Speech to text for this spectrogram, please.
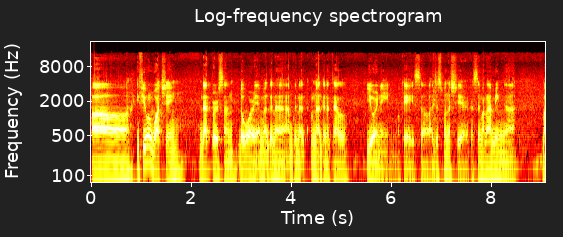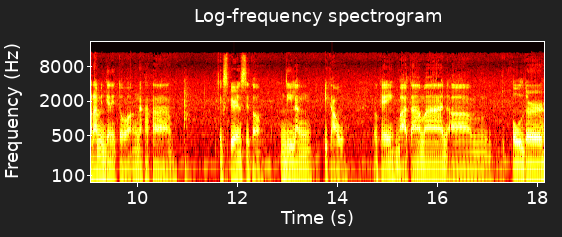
uh, if you are watching that person, don't worry. I'm not gonna, I'm gonna, I'm not gonna tell your name. Okay, so I just wanna share kasi maraming, uh, maraming ganito ang nakaka-experience nito. Hindi lang ikaw. Okay, bata man, um, older,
